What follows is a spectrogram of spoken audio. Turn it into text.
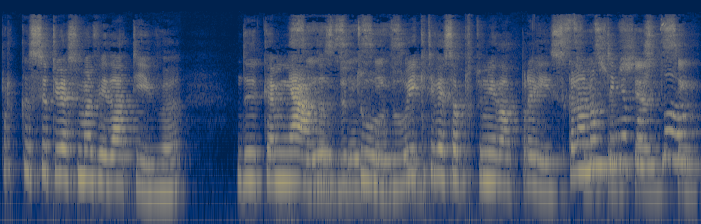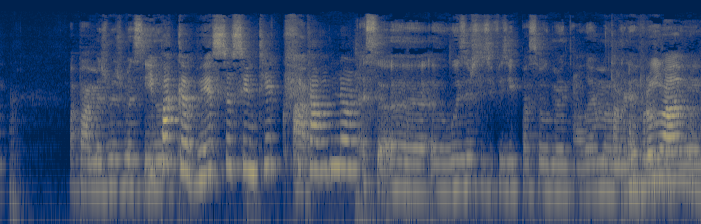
Porque se eu tivesse uma vida ativa, de caminhadas, Sim, de sim, tudo, sim, e que tivesse oportunidade para isso, se calhar não me tinha posto lá. Sim. Opá, mas mesmo assim. E eu- para a cabeça eu sentia que Ah, ficava melhor. Uh, uh, o exercício físico para a saúde mental é uma Está comprovado. é-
